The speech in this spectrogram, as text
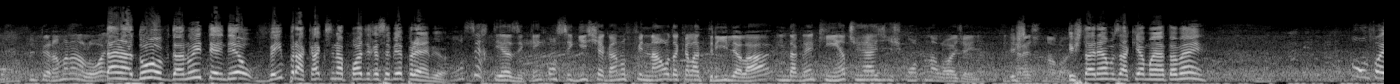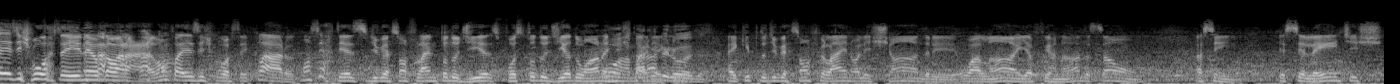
velho. Um fliperama na loja. Tá na dúvida? Não entendeu? Vem pra cá que você ainda pode receber prêmio. Com certeza, e quem conseguir chegar no final daquela trilha lá, ainda ganha 500 reais de desconto na loja aí. Est- na loja. Estaremos aqui amanhã também? Vamos fazer esse esforço aí, né, meu camarada? Vamos fazer esse esforço aí, claro. Com certeza, esse Diversão Offline todo dia, se fosse todo dia do ano, a Porra, gente estaria aqui. maravilhoso. A equipe do Diversão Offline, o Alexandre, o Alan e a Fernanda são, assim, excelentes.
